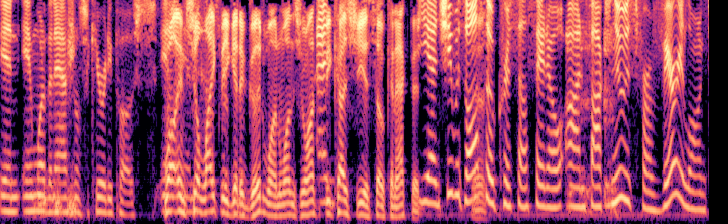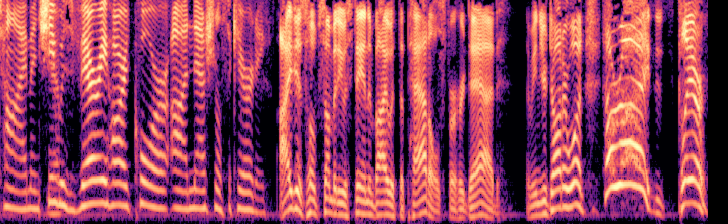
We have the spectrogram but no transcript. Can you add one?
in, in one of the national security posts. in- well, and she'll likely get a good one once she wants And- because she is so connected. Yeah, and she was also Chris Salcedo on Fox News for a very long time, and she was very hardcore on national security. I just hope somebody was standing by with the paddles for her dad. I mean, your daughter won. All right, clear.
